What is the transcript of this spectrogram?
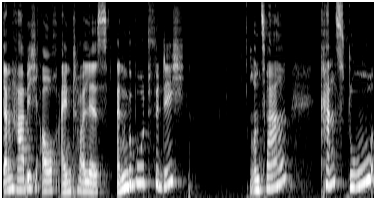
dann habe ich auch ein tolles Angebot für dich. Und zwar kannst du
